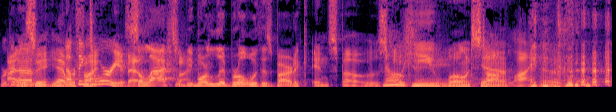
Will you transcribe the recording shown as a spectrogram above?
We're gonna will see. Yeah, we're nothing to worry about. Slash will be more liberal with his bardic inspos. no, Okay. he won't stop Yeah. lying.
